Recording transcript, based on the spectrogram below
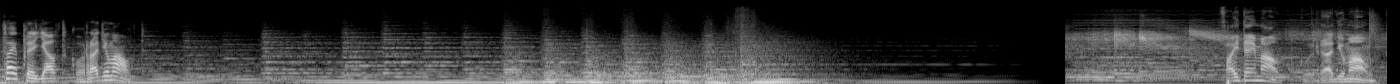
Fai play out con Radio Mouth. Fai time out con Radio Mouth.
